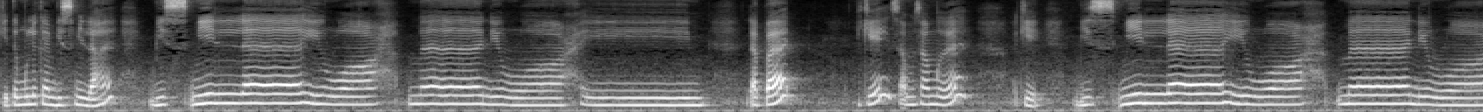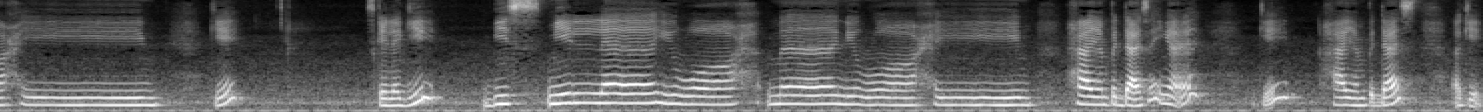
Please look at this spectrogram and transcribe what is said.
kita mulakan bismillah eh. Bismillahirrahmanirrahim. Dapat? Okey, sama-sama eh. Okey. Bismillahirrahmanirrahim. Okey. Sekali lagi, Bismillahirrahmanirrahim. Ha yang pedas eh ingat eh. Okey, ha yang pedas. Okey,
